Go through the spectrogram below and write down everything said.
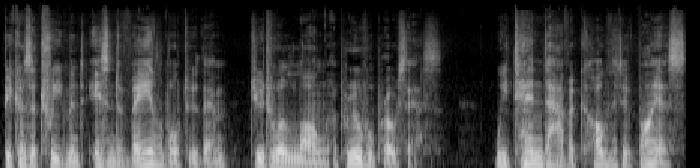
because a treatment isn't available to them due to a long approval process. We tend to have a cognitive bias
